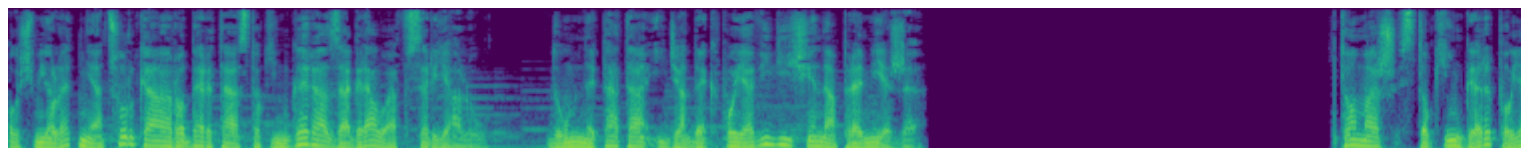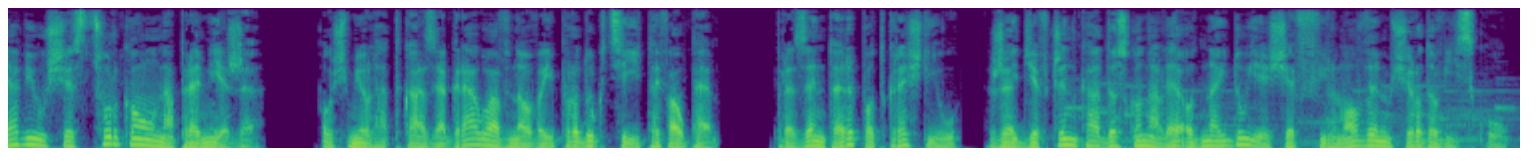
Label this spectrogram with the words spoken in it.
Ośmioletnia córka Roberta Stockingera zagrała w serialu. Dumny tata i dziadek pojawili się na premierze. Tomasz Stockinger pojawił się z córką na premierze. Ośmiolatka zagrała w nowej produkcji TVP. Prezenter podkreślił, że dziewczynka doskonale odnajduje się w filmowym środowisku.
